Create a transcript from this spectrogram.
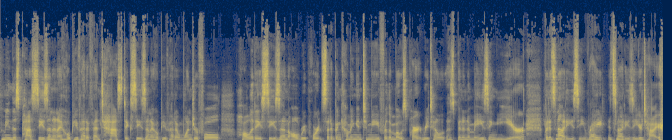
I mean, this past season, and I hope you've had a fantastic season. I hope you've had a wonderful holiday season. All reports that have been coming into me, for the most part, retail has been an amazing year, but it's not easy, right? It's not easy. You're tired.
